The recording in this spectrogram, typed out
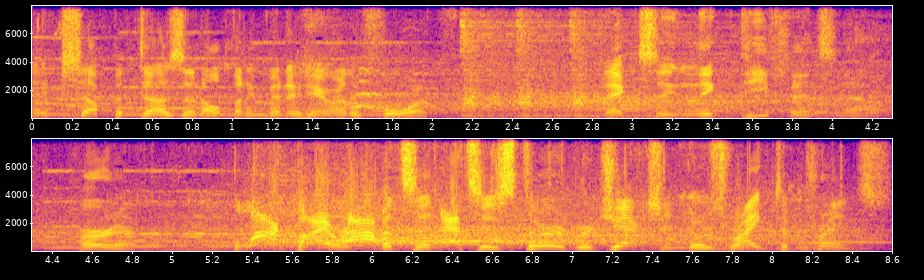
Knicks up a dozen, opening minute here in the fourth. Vexing Knick defense now. Huerter blocked by Robinson. That's his third rejection. Goes right to Prince.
